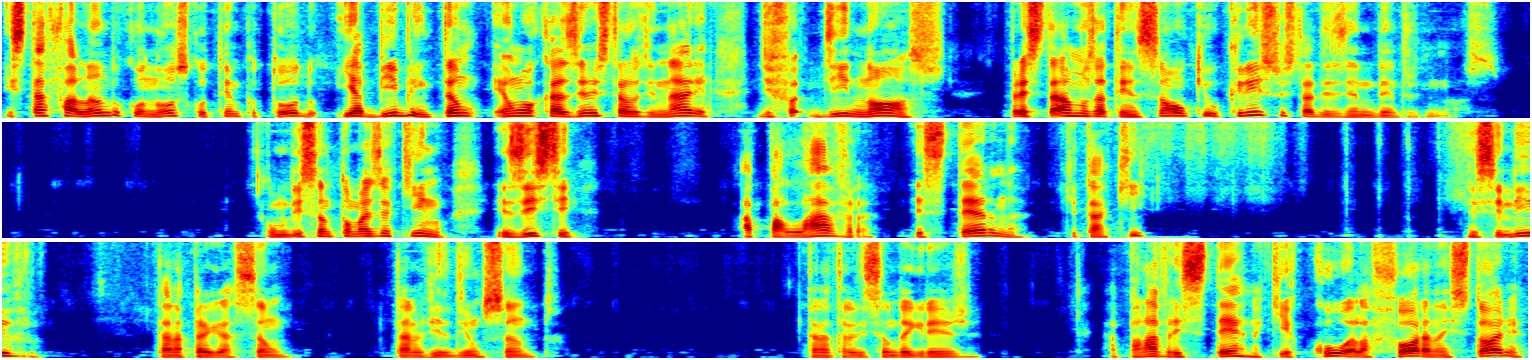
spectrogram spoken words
está falando conosco o tempo todo e a Bíblia, então, é uma ocasião extraordinária de, de nós prestarmos atenção ao que o Cristo está dizendo dentro de nós. Como diz Santo Tomás de Aquino, existe a palavra externa que está aqui, nesse livro, está na pregação, está na vida de um santo, está na tradição da igreja. A palavra externa que ecoa lá fora na história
